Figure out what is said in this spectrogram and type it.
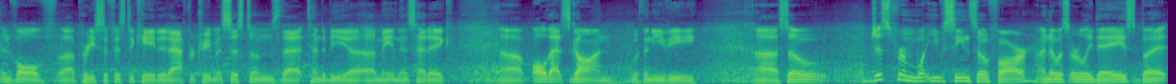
involve uh, pretty sophisticated sophisticated after treatment systems that tend to be a, a maintenance headache. Uh, all that's gone with an EV. Uh, so, just from what you've seen so far, I know it's early days, but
